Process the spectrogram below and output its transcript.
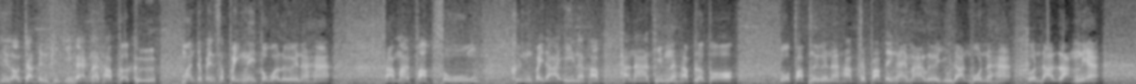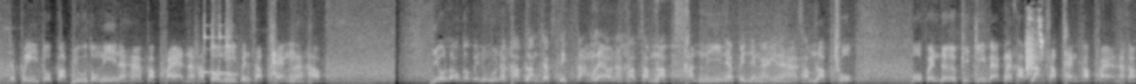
ที่เราจัดเป็นพิกกี้แบ็กนะครับก็คือมันจะเป็นสปริงในตัวเลยนะฮะสามารถปรับสูงขึ้นไปได้อีกนะครับ ถ้าหน้าทิ่มนะครับ แล้วก็ตัวปรับเหนือนะครับ จะปรับได้ง่ายมากเลยอยู่ด้านบนนะฮะส่วนด้านหลังเนี่ยจะมีตัวปรับอยู่ตรงนี้นะฮะปรับ 8 นะครับ ตัวนี้เป็นซับแท้งนะครับ เดี๋ยวเราก็ไปดูนะครับหลังจากติดตั้งแล้วนะครับสำหรับคันนี้เนี่ยเป็นยังไงนะฮะสำหรับชก p r o f e n d e r Piggyback นะครับหลังซับแท้งปรับแปดนะครับ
